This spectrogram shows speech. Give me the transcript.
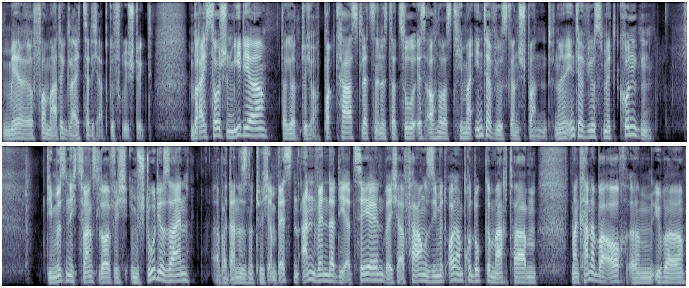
mehrere Formate gleichzeitig abgefrühstückt. Im Bereich Social Media, da gehört natürlich auch Podcast letzten Endes dazu, ist auch noch das Thema Interviews ganz spannend. Ne? Interviews mit Kunden. Die müssen nicht zwangsläufig im Studio sein, aber dann ist es natürlich am besten Anwender, die erzählen, welche Erfahrungen sie mit eurem Produkt gemacht haben. Man kann aber auch ähm, über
